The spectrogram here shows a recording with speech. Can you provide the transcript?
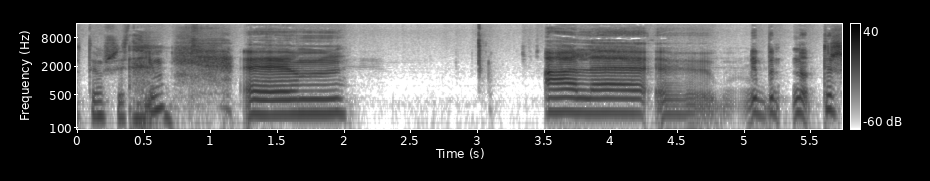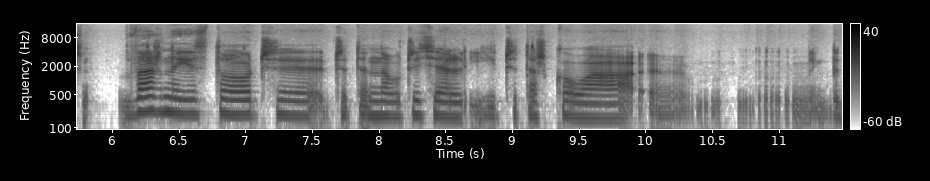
w tym wszystkim. Ale e, jakby, no, też ważne jest to, czy, czy ten nauczyciel i czy ta szkoła e, jakby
